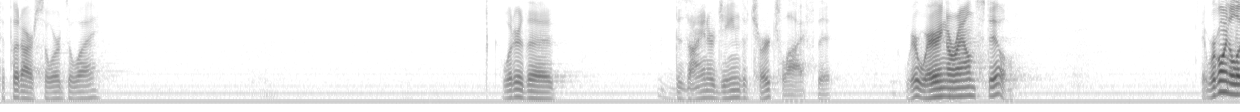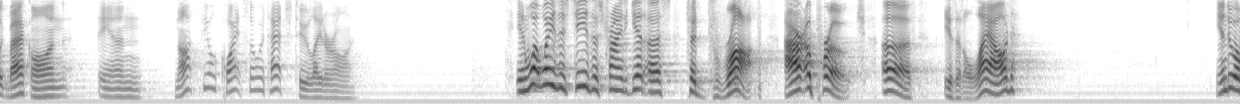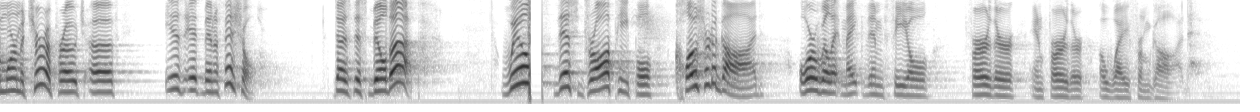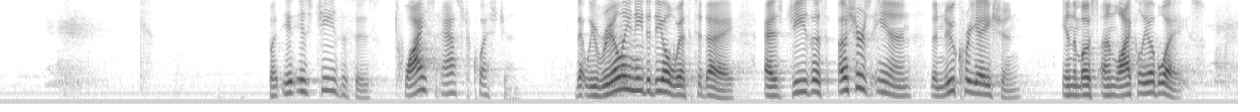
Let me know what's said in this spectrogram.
to put our swords away? What are the designer jeans of church life that we're wearing around still? That we're going to look back on and not feel quite so attached to later on. In what ways is Jesus trying to get us to drop our approach of is it allowed into a more mature approach of is it beneficial? Does this build up? Will this draw people closer to God or will it make them feel further and further away from God? But it is Jesus' twice asked question that we really need to deal with today as Jesus ushers in the new creation in the most unlikely of ways.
